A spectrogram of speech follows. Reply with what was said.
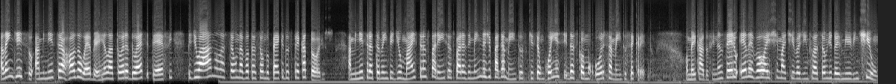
Além disso, a ministra Rosa Weber, relatora do STF, pediu a anulação da votação do PEC dos precatórios. A ministra também pediu mais transparências para as emendas de pagamentos, que são conhecidas como orçamento secreto. O mercado financeiro elevou a estimativa de inflação de 2021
